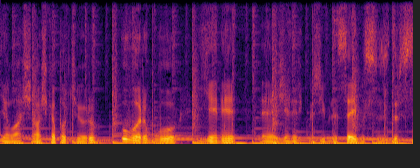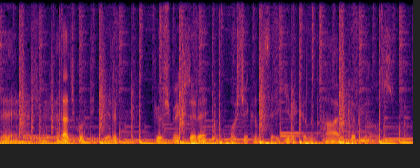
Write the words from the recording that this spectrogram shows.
yavaş yavaş kapatıyorum. Umarım bu yeni e, jenerik müziğimi de sevmişsinizdir. Size enerji verir. Hadi artık onu dinleyelim. Görüşmek üzere. Hoşçakalın sevgiyle kalın. Harika bir yıl olsun.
